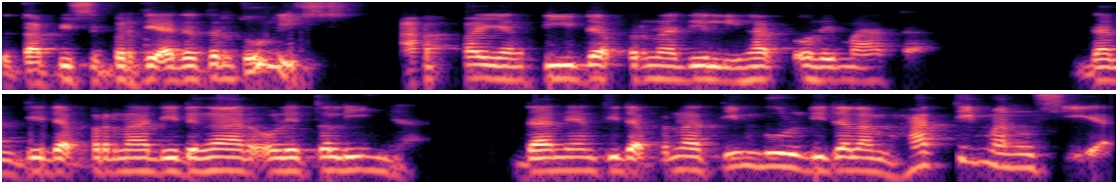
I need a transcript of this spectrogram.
Tetapi seperti ada tertulis, apa yang tidak pernah dilihat oleh mata dan tidak pernah didengar oleh telinga dan yang tidak pernah timbul di dalam hati manusia.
